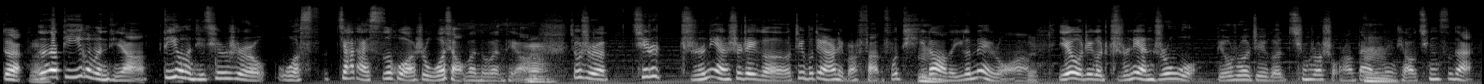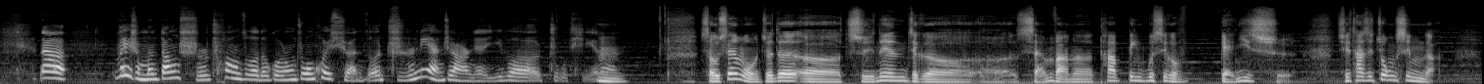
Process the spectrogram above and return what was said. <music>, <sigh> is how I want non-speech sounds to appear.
对，那那第一个问题啊，第一个问题其实是我私夹带私货，是我想问的问题啊，嗯。就是其实执念是这个这部电影里边反复提到的一个内容啊，对也有这个执念之物，比如说这个青蛇手上戴的那条青丝带，那为什么当时创作的过程中会选择执念这样的一个主题呢？嗯，首先我觉得呃，执念这个呃想法呢，它并不是一个贬义词，其实它是中性的，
